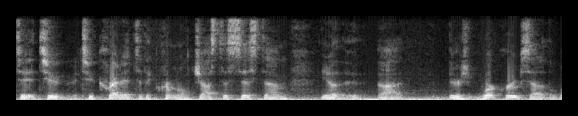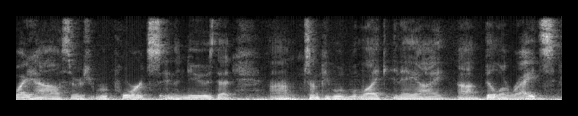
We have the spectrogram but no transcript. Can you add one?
to to, to credit to the criminal justice system. You know. Uh, there's work groups out of the White House. There's reports in the news that um, some people would like an AI uh, Bill of Rights.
